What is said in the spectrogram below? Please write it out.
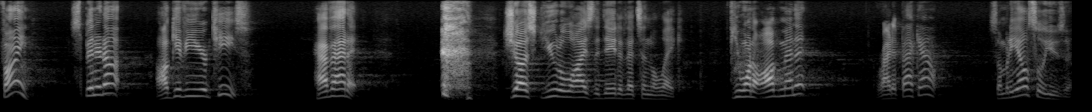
Fine, spin it up. I'll give you your keys. Have at it. Just utilize the data that's in the lake. If you want to augment it, write it back out. Somebody else will use it.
